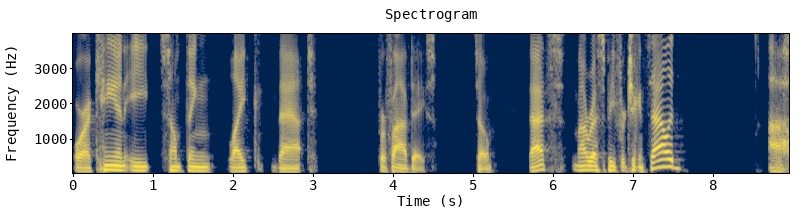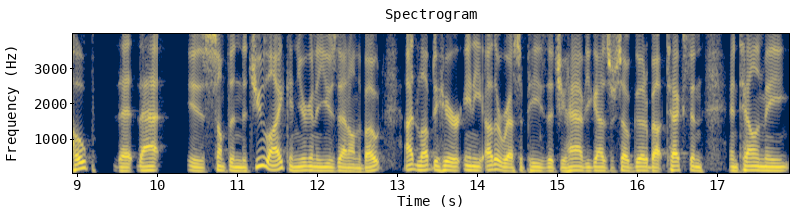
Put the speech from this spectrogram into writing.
or I can eat something like that for five days. So that's my recipe for chicken salad. I hope that that is something that you like and you're going to use that on the boat. I'd love to hear any other recipes that you have. You guys are so good about texting and telling me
